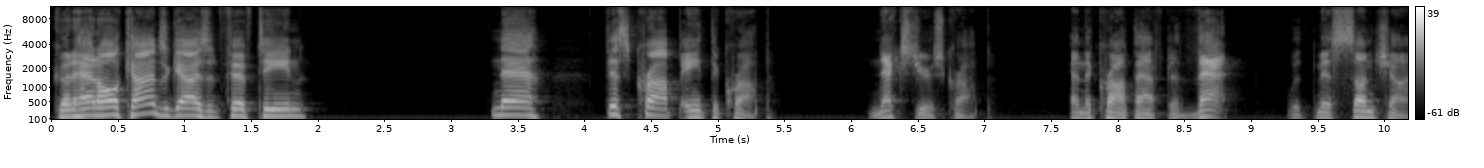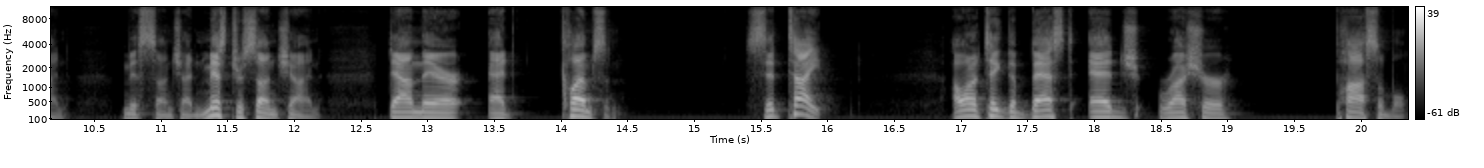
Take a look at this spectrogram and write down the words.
could have had all kinds of guys at 15. Nah, this crop ain't the crop. Next year's crop. And the crop after that with Miss Sunshine, Miss Sunshine, Mr. Sunshine down there at Clemson. Sit tight. I want to take the best edge rusher possible.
